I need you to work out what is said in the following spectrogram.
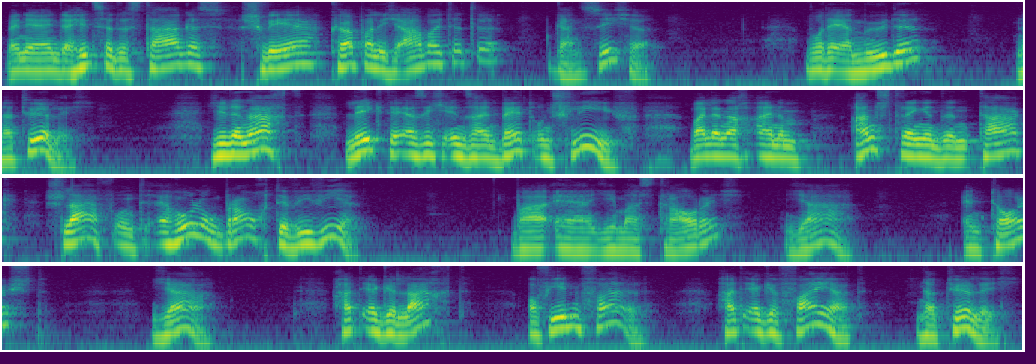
Wenn er in der Hitze des Tages schwer körperlich arbeitete? Ganz sicher. Wurde er müde? Natürlich. Jede Nacht legte er sich in sein Bett und schlief, weil er nach einem anstrengenden Tag Schlaf und Erholung brauchte wie wir. War er jemals traurig? Ja. Enttäuscht? Ja. Hat er gelacht? Auf jeden Fall. Hat er gefeiert? Natürlich.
